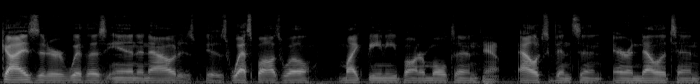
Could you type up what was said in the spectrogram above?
guys that are with us in and out is, is Wes Boswell, Mike Beanie, Bonner Moulton, Yeah. Alex Vincent, Aaron Nelliton.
